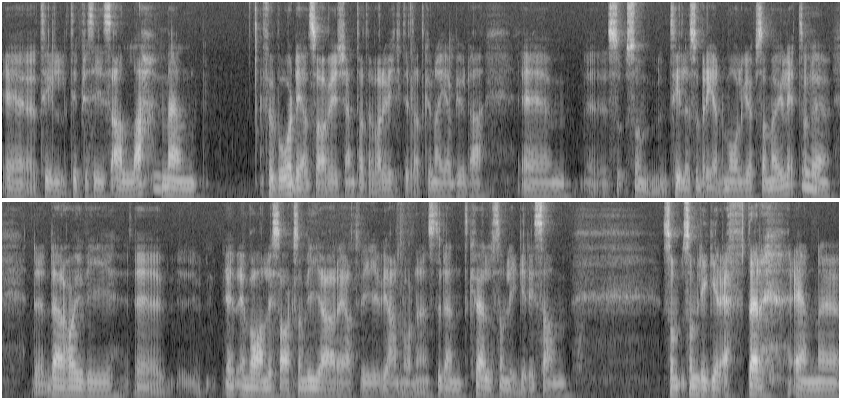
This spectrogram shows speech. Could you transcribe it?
eh, till, till precis alla. Men för vår del så har vi känt att det varit viktigt att kunna erbjuda ehm, eh, så, som, till en så bred målgrupp som möjligt. Och det, det, där har ju vi eh, en, en vanlig sak som vi gör är att vi, vi anordnar en studentkväll som ligger i sam som, som ligger efter en, eh,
